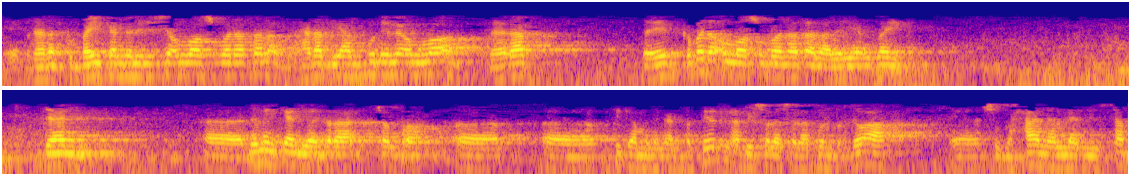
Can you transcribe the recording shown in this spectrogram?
Ya, berharap kebaikan dari sisi Allah Subhanahu wa taala, berharap diampuni oleh Allah, berharap kepada Allah Subhanahu wa taala yang baik. Dan Eh, demikian di antara contoh uh, uh, ketika mendengar petir Nabi sallallahu alaihi pun berdoa ya, subhanalladzi sab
